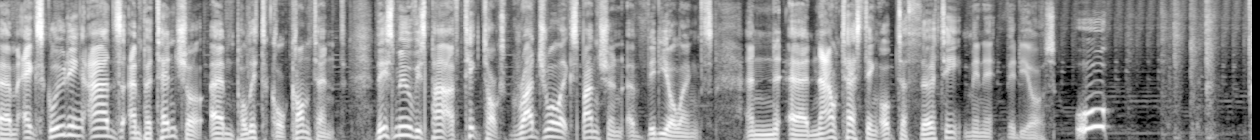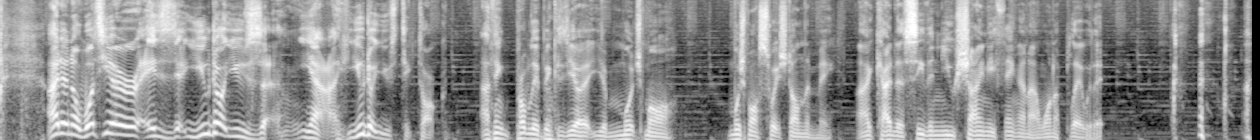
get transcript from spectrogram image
Um, excluding ads and potential and political content. This move is part of TikTok's gradual expansion of video lengths and uh, now testing up to 30 minute videos. Ooh. I don't know. What's your is you don't use yeah you don't use TikTok. I think probably because you're you're much more much more switched on than me. I kind of see the new shiny thing and I want to play with it.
